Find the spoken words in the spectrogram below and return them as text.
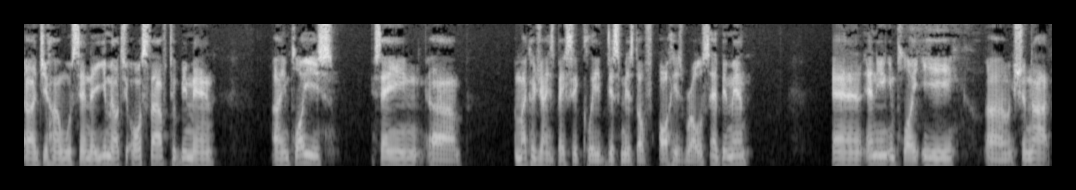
uh, Jihan Wu sent an email to all staff to Bitmain uh, employees saying uh, Michael Zhang is basically dismissed of all his roles at Bitmain, and any employee uh, should not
